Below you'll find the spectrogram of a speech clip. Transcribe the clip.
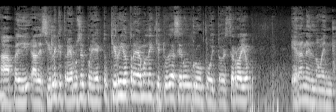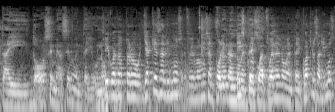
a, pedir- a decirle que traíamos el proyecto. Kirri y yo traíamos la inquietud de hacer un grupo y todo este rollo. Era en el 92, se me hace 91. Sí, cuando, pero ya que salimos, firmamos en Fue en el Polygram Discos, 94. fue en el 94 y salimos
